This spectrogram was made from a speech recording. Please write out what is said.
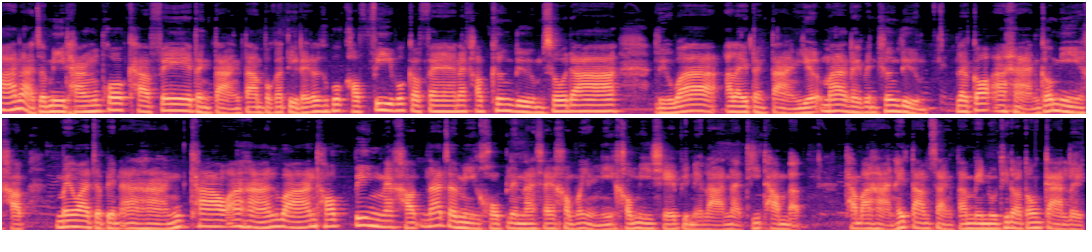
ร้านอะจะมีทั้งพวกคาเฟ่ต่างๆ ตามปกติเลยก็คือพวกคอฟฟี่พวกกาแฟนะครับ เครื่องดื่มโซดา หรือว่าอะไรต่างๆ เยอะมากเลยเป็นเครื่องดื่ม แล้วก็อาหารก็มีครับ ไม่ว่าจะเป็นอาหารข้าวอาหารหวานท็อปปิ้งนะครับ น่าจะมีครบเลยนะใช้คำว่าอย่างนี้เขามีเชฟอยู่ในร้านน่ะที่ทำแบบ ทำอาหารให้ตามสั่งตามเมนูที่เราต้องการเลย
